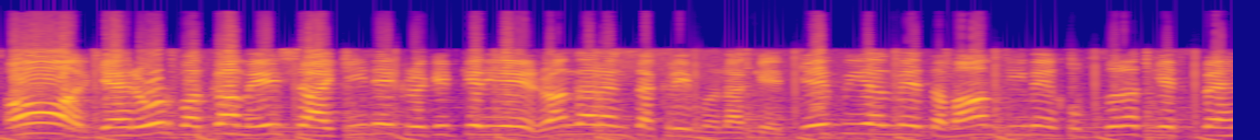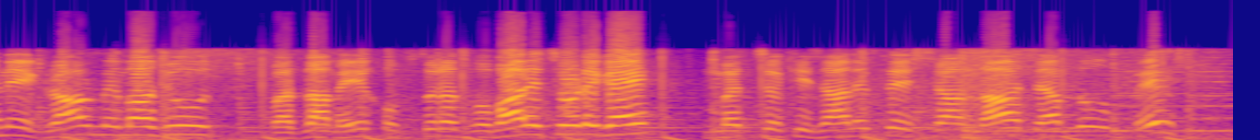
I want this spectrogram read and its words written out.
اور کہروڑ پکا میں شائقین کرکٹ کے لیے رنگا رنگ تقریب منعقد۔ کے پی ایل میں تمام ٹیمیں خوبصورت کٹس پہنے گراؤنڈ میں موجود۔ فضا میں خوبصورت غبارے چھوڑے گئے۔ بچوں کی جانب سے شاندار ٹیبلو پیش۔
